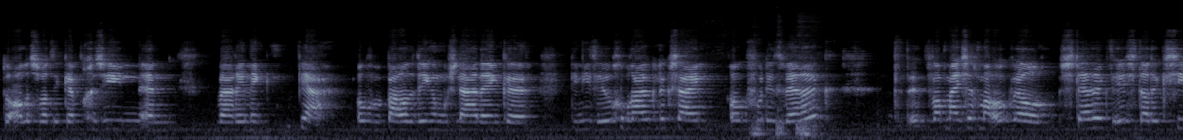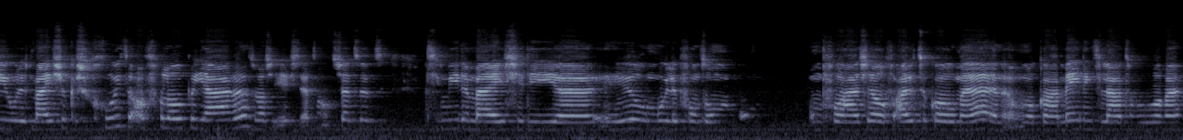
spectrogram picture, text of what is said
door alles wat ik heb gezien. En waarin ik ja, over bepaalde dingen moest nadenken die niet heel gebruikelijk zijn. Ook voor dit werk. Wat mij zeg maar ook wel sterkt is dat ik zie hoe dit meisje ook is gegroeid de afgelopen jaren. Ze was eerst echt een ontzettend timide meisje die eh, heel moeilijk vond om, om, voor haarzelf uit te komen hè, en om ook haar mening te laten horen.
